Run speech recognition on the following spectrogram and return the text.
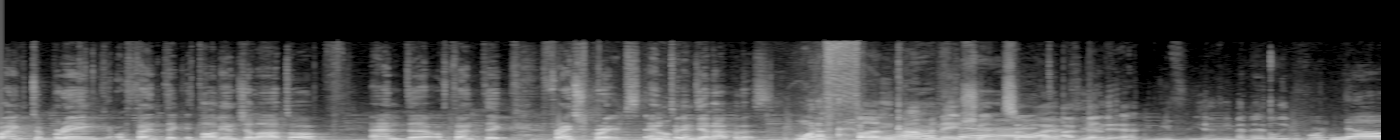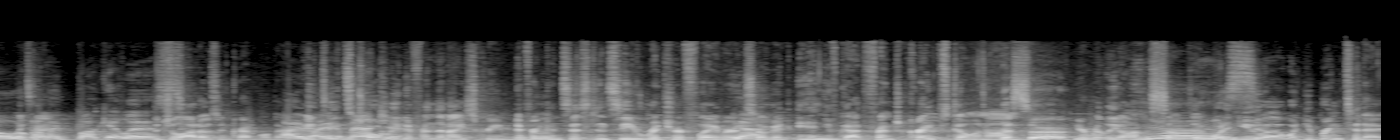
trying to bring authentic Italian gelato and uh, authentic French crepes into Okay. Indianapolis. What a fun love combination. So. I, I've been. To, have, you, have you been to Italy before? No, it's on my bucket list. The list. gelato's incredible there. I- it's I'd it's totally different than ice cream. Different consistency, richer flavor. It's so good. And you've got French crepes going on. Yes, sir. You're really on to something. What did you uh, What did you bring today?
